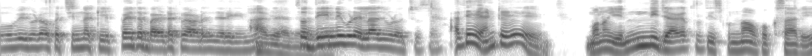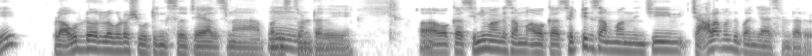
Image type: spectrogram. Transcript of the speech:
మూవీ కూడా ఒక చిన్న క్లిప్ అయితే బయటకు రావడం జరిగింది. సో దీన్ని కూడా ఎలా చూడొచ్చు సార్ అదే అంటే మనం ఎన్ని జాగ్రత్తలు తీసుకున్నా ఒక్కొక్కసారి ఇప్పుడు అవుట్డోర్లో కూడా షూటింగ్స్ చేయాల్సిన పరిస్థితి. ఉంటుంది. ఒక సినిమాకి సంబ ఒక సెట్కి సంబంధించి చాలామంది పనిచేస్తుంటారు.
